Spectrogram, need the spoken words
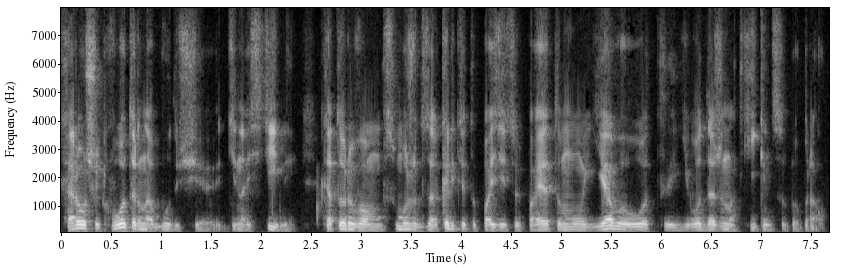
хороший квотер на будущее, династийный, который вам сможет закрыть эту позицию, поэтому я бы вот его даже над Хиггинсом выбрал.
